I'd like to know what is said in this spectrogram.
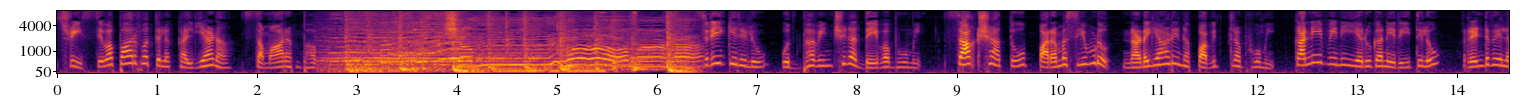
శ్రీ శివపార్వతుల కళ్యాణ సమారంభం. శ్రీగిరిలు ఉద్భవించిన దేవభూమి సాక్షాత్తు పరమశివుడు నడయాడిన పవిత్ర భూమి. కనీవిని ఎరుగని రీతిలో రెండు వేల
